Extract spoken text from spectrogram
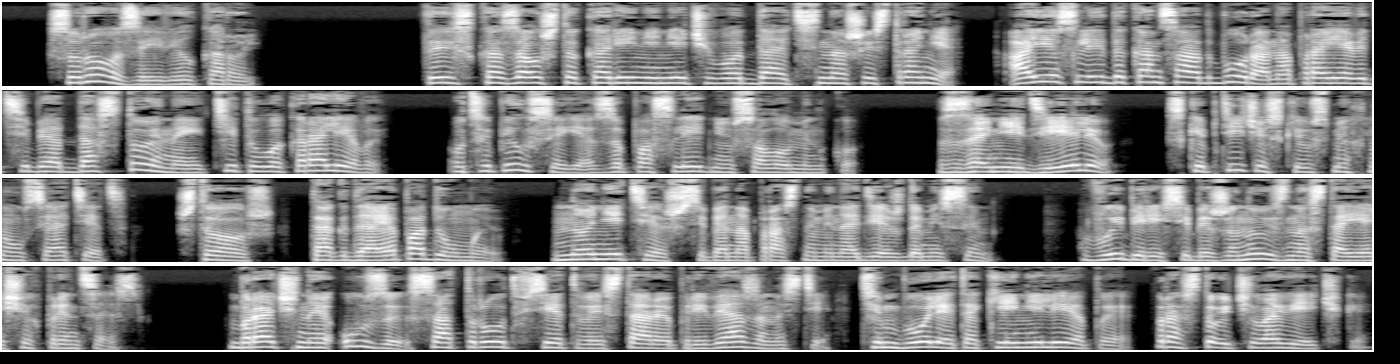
— сурово заявил король. «Ты сказал, что Карине нечего дать нашей стране. А если и до конца отбора она проявит себя достойной титула королевы?» Уцепился я за последнюю соломинку. «За неделю?» — скептически усмехнулся отец. Что ж, тогда я подумаю. Но не тешь себя напрасными надеждами, сын. Выбери себе жену из настоящих принцесс. Брачные узы сотрут все твои старые привязанности, тем более такие нелепые, простой человечки.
